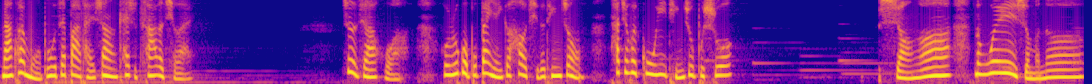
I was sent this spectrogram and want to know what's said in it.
拿块抹布在吧台上开始擦了起来。这家伙，我如果不扮演一个好奇的听众，他就会故意停住不说。想啊，那为什么呢？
